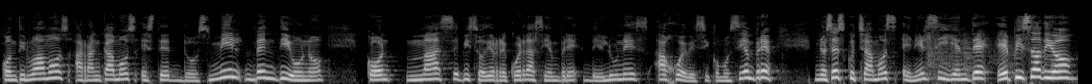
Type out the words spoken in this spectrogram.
continuamos, arrancamos este 2021 con más episodios. Recuerda siempre de lunes a jueves. Y como siempre, nos escuchamos en el siguiente episodio.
